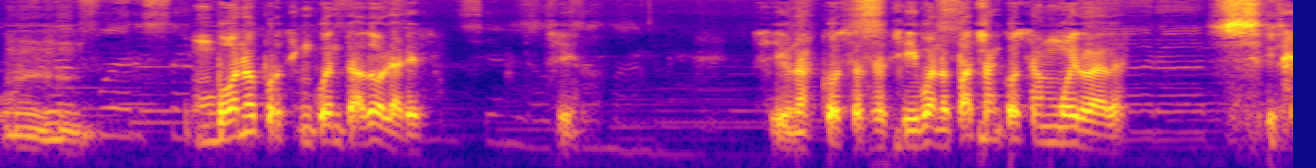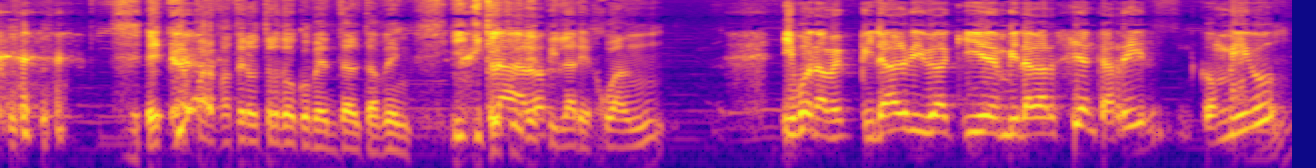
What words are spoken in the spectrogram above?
un, un bono por 50 dólares. Sí. Sí, unas cosas así. Bueno, pasan cosas muy raras. Sí. Eh, Era para hacer otro documental también. ¿Y, y qué Claro. fue de Pilar y Juan? Y bueno, Pilar vive aquí en Vila García, en Carril, conmigo.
